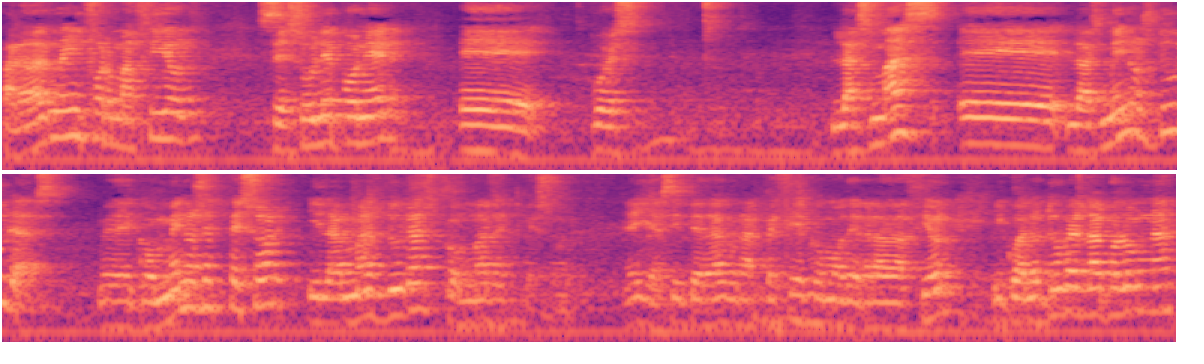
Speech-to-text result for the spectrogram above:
para dar una información, se suele poner, eh, pues, las más, eh, las menos duras eh, con menos espesor y las más duras con más espesor. Y así te da una especie como de gradación. Y cuando tú ves la columna,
